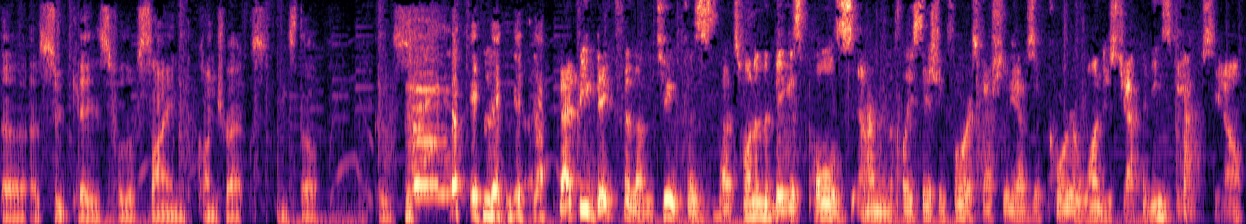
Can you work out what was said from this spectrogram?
uh, a suitcase full of signed contracts and stuff. Cause, That'd be big for them too, because that's one of the biggest pulls on the PlayStation 4, especially as of quarter one, is Japanese games. You know,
